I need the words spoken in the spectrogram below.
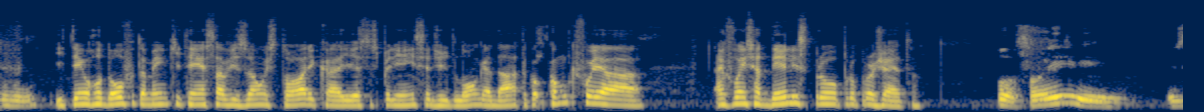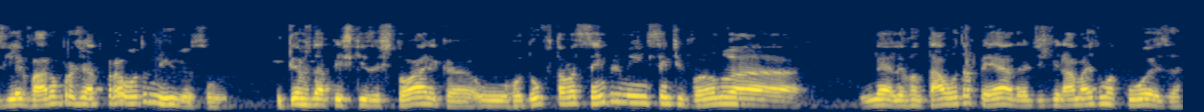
Uhum. E tem o Rodolfo também, que tem essa visão histórica e essa experiência de longa data. Como que foi a, a influência deles pro, pro projeto? pô, foi. Eles levaram o projeto para outro nível, assim. Em termos da pesquisa histórica, o Rodolfo estava sempre me incentivando a né, levantar outra pedra, desvirar mais uma coisa,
